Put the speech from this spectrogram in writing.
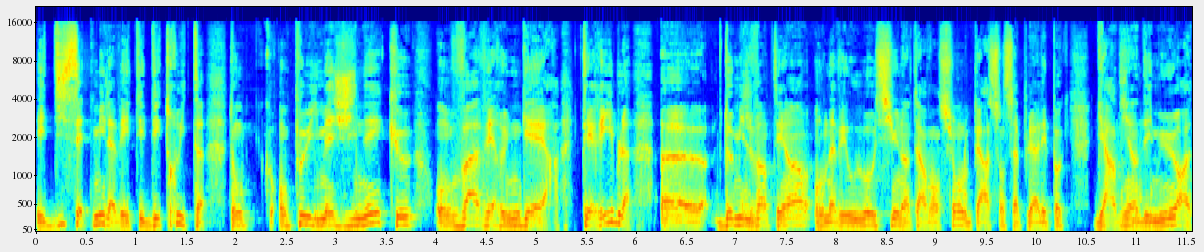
et 17 000 avaient été détruites. Donc on peut imaginer que on va vers une guerre terrible. Euh, 2021, on avait eu aussi une intervention. L'opération s'appelait à l'époque Gardien des murs.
